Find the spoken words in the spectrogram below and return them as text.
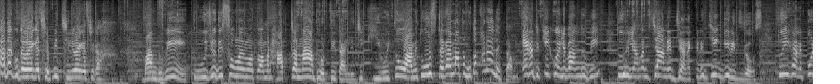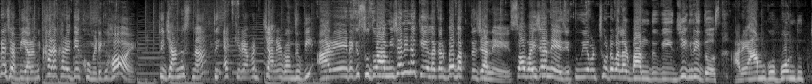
কাদা কুদা হয়ে গেছে পিচ্ছিল হয়ে গেছে গা। বান্ধবী তুই যদি সময় মতো আমার হাতটা না ধরতি তাইলে যে কি হইতো? আমি তো উস টাকায় মাথা মতো ফাটাই লইতাম এটা তুই কি কইলি বান্ধবী? তুই হইলে আমার জানের জান একটা জিগিরি দোষ। তুই এখানে পড়ে যাবি আর আমি খাড়া খাড়া দেখুম এটা কি হয়? তুই জানোস না তুই একেবারে আমার জানের বান্ধবী। আরে এটাকে শুধু আমি জানি না কি এলাকার বেবাকতে জানে? সবাই জানে যে তুই আমার ছোটবেলার বান্ধবী জিগরি দোষ। আরে আমগো বন্ধুত্ব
